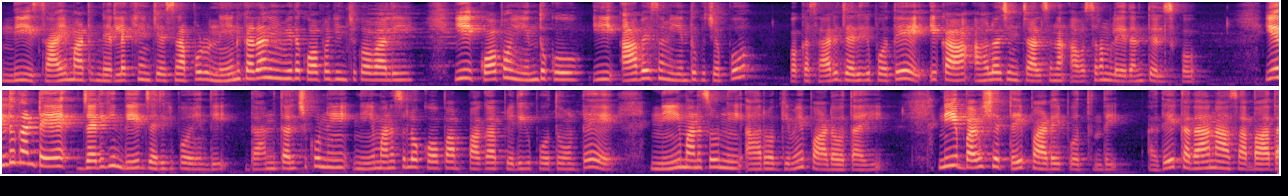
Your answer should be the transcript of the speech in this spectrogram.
నీ సాయి మాట నిర్లక్ష్యం చేసినప్పుడు నేను కదా నీ మీద కోపగించుకోవాలి? ఈ కోపం ఎందుకు? ఈ ఆవేశం ఎందుకు చెప్పు? ఒకసారి జరిగిపోతే ఇక ఆలోచించాల్సిన అవసరం లేదని తెలుసుకో. ఎందుకంటే జరిగింది జరిగిపోయింది. దాన్ని తలుచుకుని నీ మనసులో కోపం పగ పెరిగిపోతూ ఉంటే నీ మనసు నీ ఆరోగ్యమే పాడవుతాయి. నీ భవిష్యత్తే పాడైపోతుంది. అదే కదా నా స బాధ?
